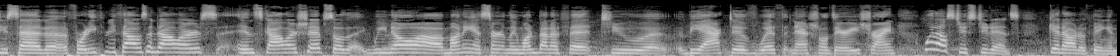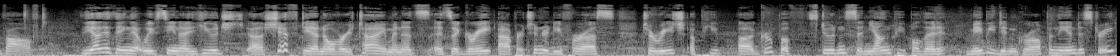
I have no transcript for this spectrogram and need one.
you said, uh, $43,000 in scholarships. So we know uh, money is certainly one benefit to uh, be active with National Dairy Shrine. What else do students get out of being involved? The other thing that we've seen a huge uh, shift in over time, and it's it's a great opportunity for us to reach a, pe- a, group of students and young people that maybe didn't grow up in the industry,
